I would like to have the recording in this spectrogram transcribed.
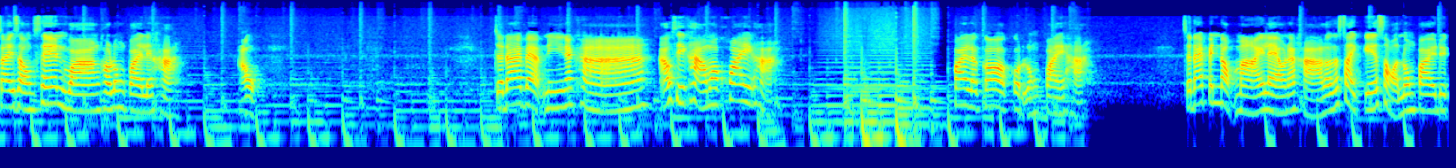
ใส่สองเส้นวางเขาลงไปเลยค่ะ เอา จะได้แบบนี้นะคะ เอาสีขาวมาไขว้ค่ะไขว้แล้วก็กดลงไปค่ะ จะได้เป็นดอกไม้แล้วนะคะ เราจะใส่เกสรลงไปโดย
